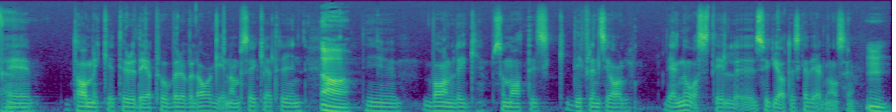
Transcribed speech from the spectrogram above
Ja. Eh, ta mycket tyroideaprover överlag inom psykiatrin. Ja, Det är ju vanlig somatisk differentialdiagnos till eh, psykiatriska diagnoser. mm,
